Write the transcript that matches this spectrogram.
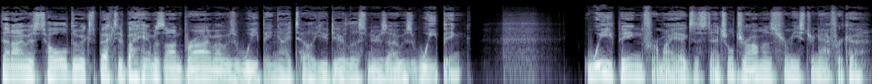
than I was told to expect it by Amazon Prime. I was weeping. I tell you, dear listeners, I was weeping, weeping for my existential dramas from Eastern Africa.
